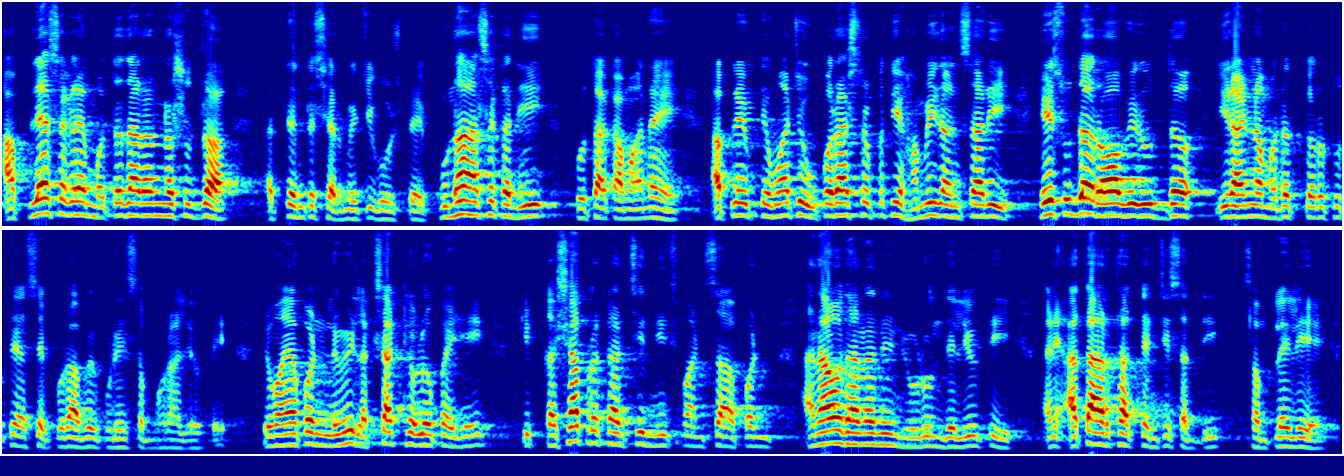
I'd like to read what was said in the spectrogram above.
आपल्या सगळ्या मतदारांना सुद्धा अत्यंत शर्मेची गोष्ट आहे. पुन्हा असं कधी होता कामा नये. आपले तेव्हाचे उपराष्ट्रपती हमीद अन्सारी हे सुद्धा रॉ विरुद्ध इराणला मदत करत होते असे पुरावे पुढे समोर आले होते. तेव्हा आपण नेहमी लक्षात ठेवलं पाहिजे की कशा प्रकारची नीच माणसं आपण अनावधानाने निवडून दिली होती. आणि आता अर्थात त्यांची संधी संपलेली आहे.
